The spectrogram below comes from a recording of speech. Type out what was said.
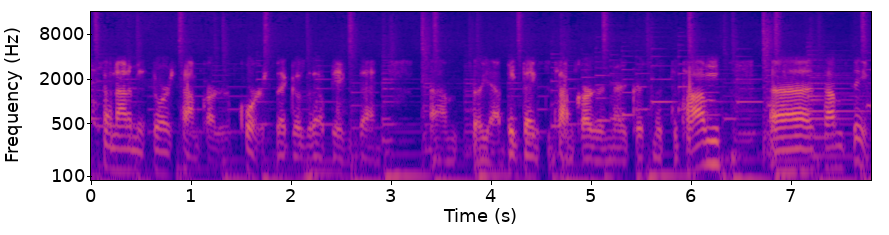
anonymous source, Tom Carter. Of course, that goes without being said. Um, so yeah, big thanks to Tom Carter and Merry Christmas to Tom, uh, Tom's team.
